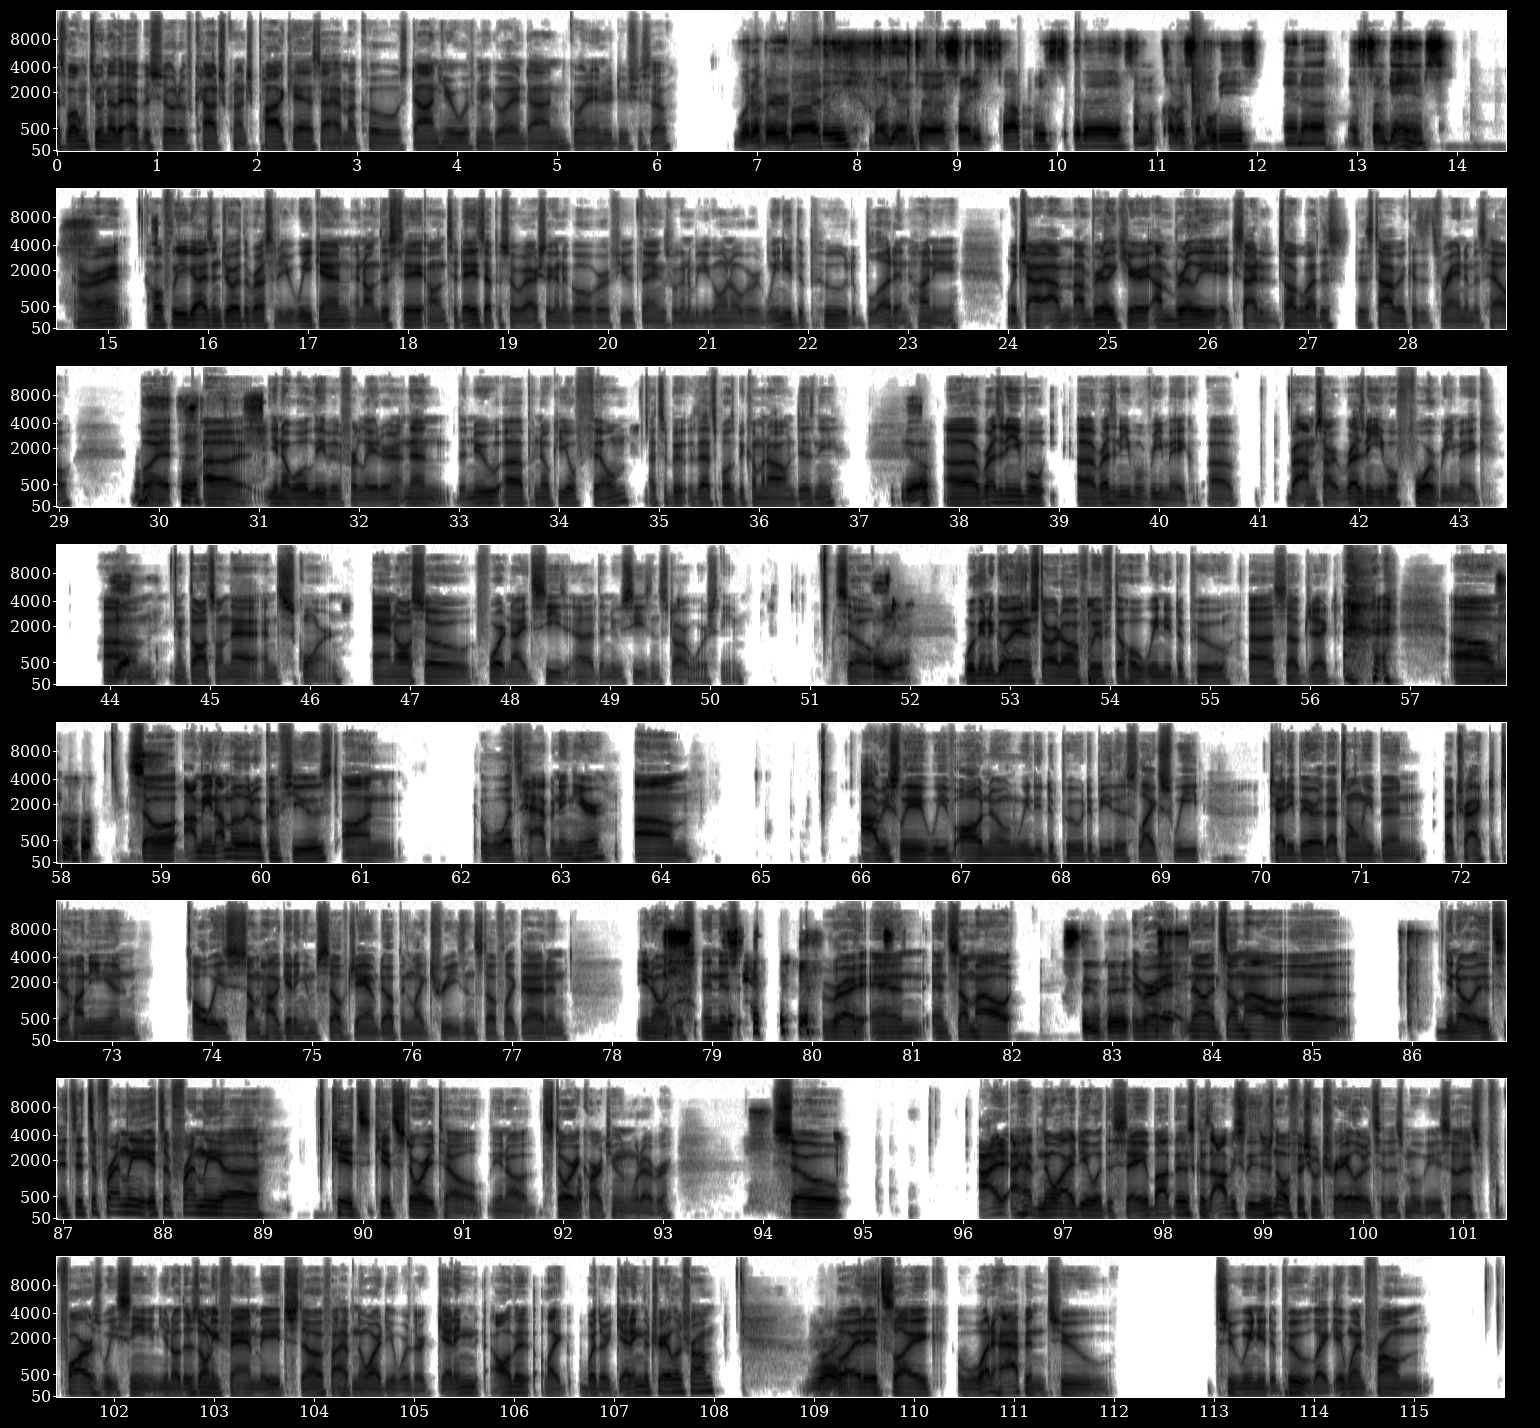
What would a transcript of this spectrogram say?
Guys, welcome to another episode of Couch Crunch Podcast. I have my co-host Don here with me. Go ahead, Don. Go ahead and introduce yourself. What up, everybody? We're gonna get into some of these topics today. Some covering some movies and uh and some games. All right. Hopefully, you guys enjoyed the rest of your weekend. And on this ta- on today's episode, we're actually going to go over a few things. We're going to be going over Winnie the Pooh, the Blood and Honey, which I, I'm I'm really curious. I'm really excited to talk about this this topic because it's random as hell. But uh, you know, we'll leave it for later. And then the new uh Pinocchio film that's a bit that's supposed to be coming out on Disney. yeah. Uh, Resident Evil, uh, Resident Evil remake. Uh, I'm sorry, Resident Evil Four remake. Yeah. Um, and thoughts on that, and Scorn, and also Fortnite season, uh, the new season Star Wars theme. So Oh yeah. we're gonna go ahead and start off with the whole Winnie the Pooh uh subject. um, so I mean, I'm a little confused on what's happening here. Um obviously we've all known Winnie the Pooh to be this like sweet teddy bear that's only been attracted to honey and always somehow getting himself jammed up in like trees and stuff like that and you know in this in this right and and somehow Stupid. right no and somehow uh you know it's it's it's a friendly it's a friendly uh kids kids story tell you know story cartoon whatever so i i have no idea what to say about this because obviously there's no official trailer to this movie so as f- far as we've seen you know there's only fan made stuff i have no idea where they're getting all the like where they're getting the trailers from Right. but it's like what happened to to Winnie the Pooh? Like it went from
